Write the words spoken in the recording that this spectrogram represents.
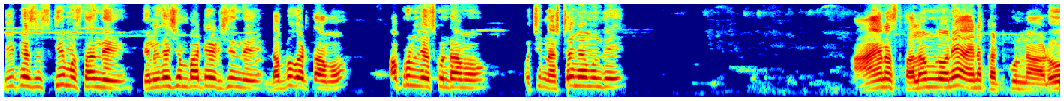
బీపీఎస్ స్కీమ్ వస్తుంది. తెలుగుదేశం పార్టీ ఇడిచింది డబ్బు కడతాము. అప్రూవల్ చేసుకుంటాము. వచ్చి నష్టం ఏముంది? ఆయన స్థలంలోనే ఆయన కట్టుకున్నాడు.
